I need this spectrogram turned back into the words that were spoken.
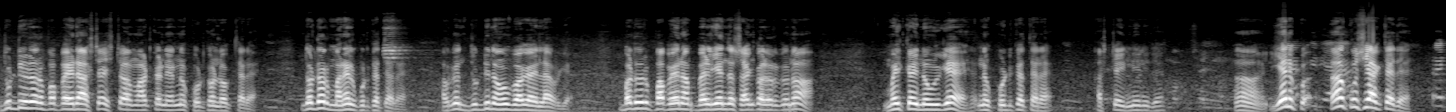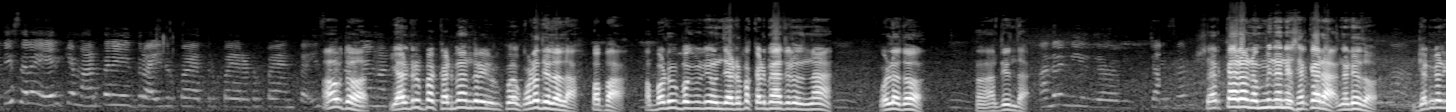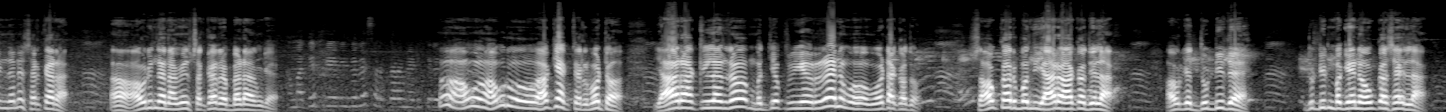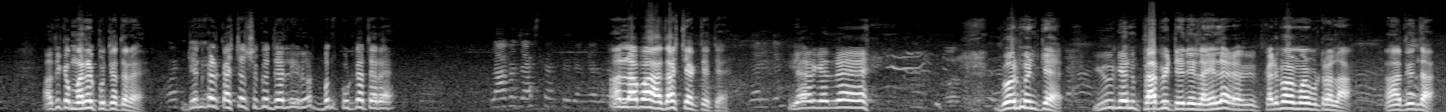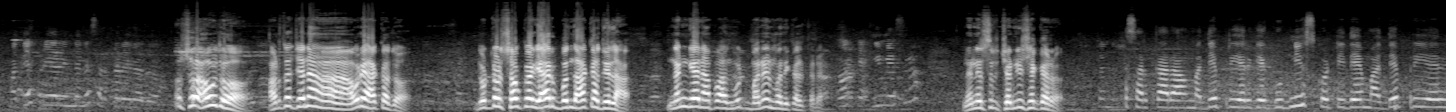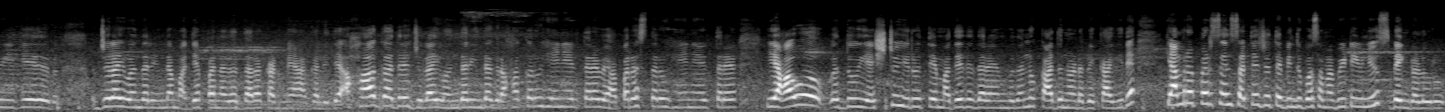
ದುಡ್ಡು ಇರೋರು ಪಾಪ ಏನೋ ಅಷ್ಟೋ ಇಷ್ಟ ಮಾಡ್ಕೊಂಡು ಏನೋ ಕೊಟ್ಕೊಂಡು ಹೋಗ್ತಾರೆ. ದೊಡ್ಡವ್ರು ಮನೇಲಿ ಕುಡ್ಕೋತಾರೆ. ಅವ್ರಿಗೇನು ದುಡ್ಡಿನ ಭಾಗ ಇಲ್ಲ ಅವ್ರಿಗೆ. ಬಡವರು ಪಾಪ ಏನೋ ಬೆಳಗ್ಗೆಯಿಂದ ಸಾಯಂಕಾಲವರೆಗೂ ಮೈ ಕೈ ನೋವಿಗೆ ನಾವು ಕುಡ್ಕೋತಾರೆ. ಅಷ್ಟೇ ಇನ್ನೇನಿದೆ. ಹಾಂ ಏನು ಹಾಂ ಖುಷಿ ಆಗ್ತಾಯಿದೆ ಹೌದು ಎರಡು ರೂಪಾಯಿ ಕಡಿಮೆ ಅಂದರೆ ಇವ್ರು ಕೊಡೋದಿಲ್ಲಲ್ಲ ಪಾಪ. ಆ ಬಡವ್ರ ಬಗ್ಗೆ ಒಂದು ಎರಡು ರೂಪಾಯಿ ಕಡಿಮೆ ಆದ್ರಲ್ಲ ಒಳ್ಳೇದು. ಹಾಂ ಅದರಿಂದ. ಸರ್ಕಾರ ನಮ್ಮಿಂದನೇ ಸರ್ಕಾರ ನಡೆಯೋದು. ಜನಗಳಿಂದನೇ ಸರ್ಕಾರ. ಹಾಂ ಅವರಿಂದ ನಾವೇನು ಸರ್ಕಾರ ಬೇಡ ನಡೀತಿರೋದು ಹ್ಞೂ ಅವು, ಅವರು ಹಾಕಿ ಹಾಕ್ತಾರಲ್ಲ ಓಟು ಯಾರು ಹಾಕಲಿಲ್ಲ ಅಂದ್ರೆ ಮಧ್ಯಪ್ರಿಯವರೇ ನಾವು ಓಟ್ ಹಾಕೋದು. ಸಾಹುಕಾರ ಬಂದು ಯಾರೂ ಹಾಕೋದಿಲ್ಲ. ಅವ್ರಿಗೆ ದುಡ್ಡಿದೆ. ದುಡ್ಡಿನ ಬಗ್ಗೆ ಏನು ಅವಕಾಶ ಇಲ್ಲ. ಅದಕ್ಕೆ ಮನೆ ಕೂತ್ಕೋತಾರೆ. ಜನಗಳು ಕಷ್ಟ ಸುಖದಲ್ಲಿ ಇರೋರು ಬಂದು ಕುಟ್ಕೋತಾರೆ ಲಾಭ ಜಾಸ್ತಿ ಆಗ್ತೈತೆ. ಯಾರಿಗೆ ಅಂದರೆ ಗೌರ್ಮೆಂಟ್ಗೆ ಇವ್ರಿಗೇನು ಪ್ರಾಫಿಟ್ ಏನಿಲ್ಲ. ಎಲ್ಲ ಕಡಿಮೆ ಮಾಡಿಬಿಟ್ರಲ್ಲ. ಅದರಿಂದ ಸೊ ಹೌದು. ಅರ್ಧ ಜನ ಅವರೇ ಹಾಕೋದು. ದೊಡ್ಡ ದೊಡ್ಡ ಸೌಕರ್ಯ ಯಾರು ಬಂದು ಹಾಕೋದಿಲ್ಲ. ನನಗೇನಪ್ಪ ಅಂದ್ಬಿಟ್ಟು ಮನೇಲಿ ಮನೆ ಕಲ್ತಾರೆ. ನನ್ನ ಹೆಸರು ಚಂದ್ರಶೇಖರ್. ಸರ್ಕಾರ ಮದ್ಯಪ್ರಿಯರಿಗೆ ಗುಡ್ ನ್ಯೂಸ್ ಕೊಟ್ಟಿದೆ. ಮದ್ಯಪ್ರಿಯರಿಗೆ ಜುಲೈ ಒಂದರಿಂದ ಮದ್ಯಪಾನದ ದರ ಕಡಿಮೆ ಆಗಲಿದೆ. ಹಾಗಾದರೆ ಜುಲೈ ಒಂದರಿಂದ ಗ್ರಾಹಕರು ಏನು ಹೇಳ್ತಾರೆ ವ್ಯಾಪಾರಸ್ಥರು ಏನು ಹೇಳ್ತಾರೆ ಯಾವುದು ಎಷ್ಟು ಇರುತ್ತೆ ಮದ್ಯದ ದರ ಎಂಬುದನ್ನು ಕಾದು ನೋಡಬೇಕಾಗಿದೆ. ಕ್ಯಾಮ್ರಾ ಪರ್ಸನ್ ಸತ್ಯ ಜೊತೆ Bindu Basamma B T news Bengaluru.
